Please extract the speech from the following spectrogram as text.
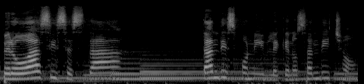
Pero Oasis está tan disponible que nos han dicho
